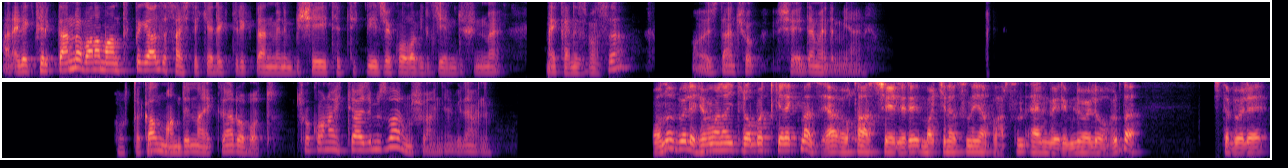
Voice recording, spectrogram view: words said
hani elektriklenme bana mantıklı geldi saçtaki elektriklenmenin bir şeyi tetikleyecek olabileceğini düşünme mekanizması. O yüzden çok şey demedim yani. Portakal mandalina ayıklayan robot. Çok ona ihtiyacımız var mı şu an ya bilemedim. Onu böyle humanoid robot gerekmez ya. O tarz şeyleri makinasını yaparsın. En verimli öyle olur da. İşte böyle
